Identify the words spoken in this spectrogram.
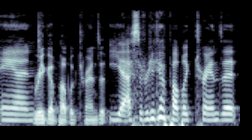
and Riga Public Transit. Yes, Riga Public Transit.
